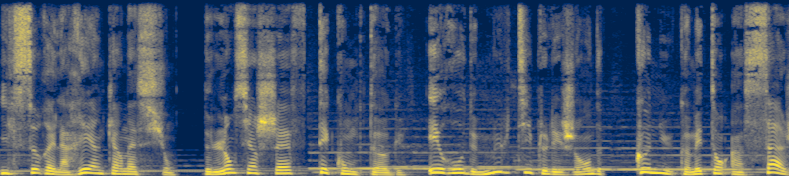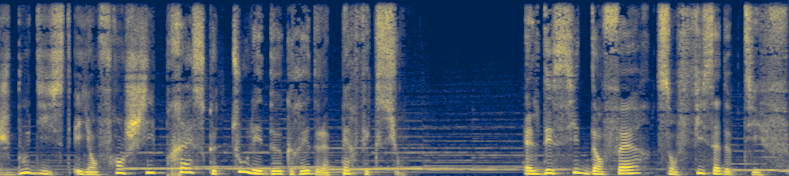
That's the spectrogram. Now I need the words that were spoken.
Il serait la réincarnation de l'ancien chef Tekong Tog, héros de multiples légendes connu comme étant un sage bouddhiste ayant franchi presque tous les degrés de la perfection. Elle décide d'en faire son fils adoptif.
